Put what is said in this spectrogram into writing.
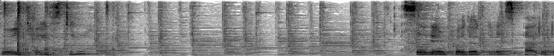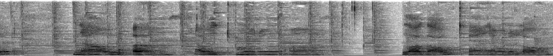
very tasty. So here product is added. Now um, I would want to um, log out and I want to log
